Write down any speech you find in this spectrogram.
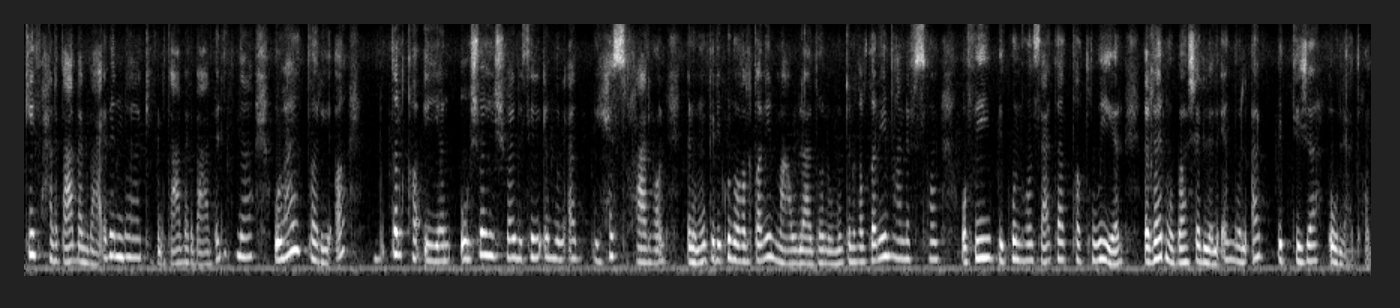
كيف حنتعامل مع ابننا كيف نتعامل مع بنتنا؟ وهاي الطريقة تلقائيا وشوي شوي بصير الأم والأب يحسوا حالهم إنه ممكن يكونوا غلطانين مع أولادهم وممكن غلطانين مع نفسهم. وفي بيكون هون ساعتها تطوير غير مباشر للأم والأب باتجاه أولادهم.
